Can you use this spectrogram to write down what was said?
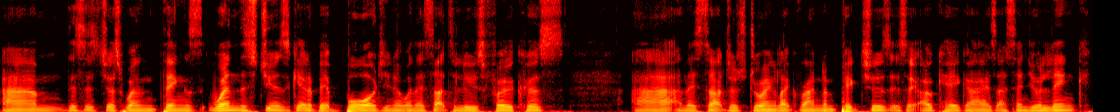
um, this is just when things when the students get a bit bored you know when they start to lose focus uh, and they start just drawing like random pictures it's like okay guys i send you a link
